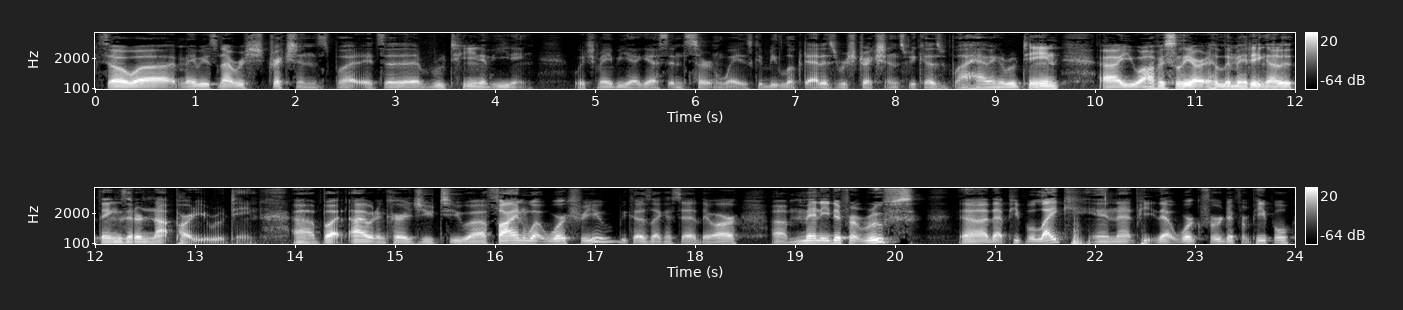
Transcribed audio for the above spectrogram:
So uh, maybe it's not restrictions, but it's a routine of eating, which maybe, I guess, in certain ways could be looked at as restrictions because by having a routine, uh, you obviously are eliminating other things that are not part of your routine. Uh, but I would encourage you to uh, find what works for you because, like I said, there are uh, many different roofs uh, that people like and that pe- that work for different people.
